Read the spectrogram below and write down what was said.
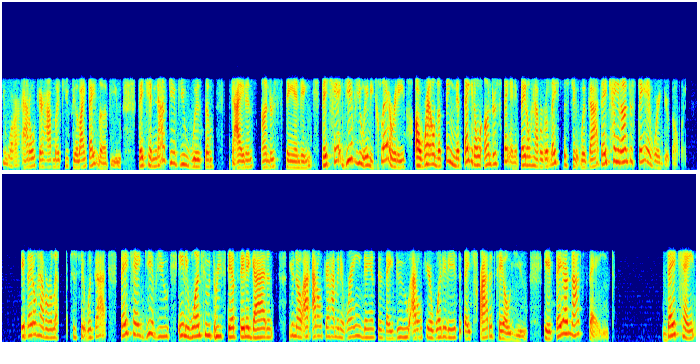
you are. I don't care how much you feel like they love you. They cannot give you wisdom, guidance, understanding. They can't give you any clarity around the thing that they don't understand. If they don't have a relationship with God, they can't understand where you're going. If they don't have a relationship with God, they can't give you any one, two, three steps, any guidance. You know, I, I don't care how many rain dances they do. I don't care what it is that they try to tell you. If they are not saved, they can't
